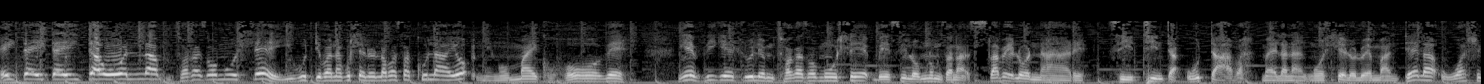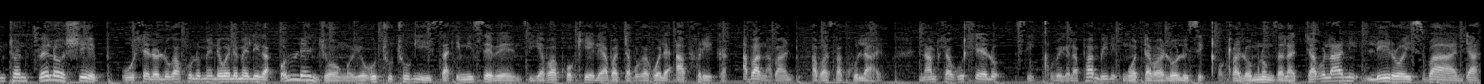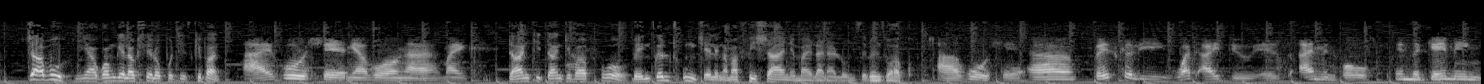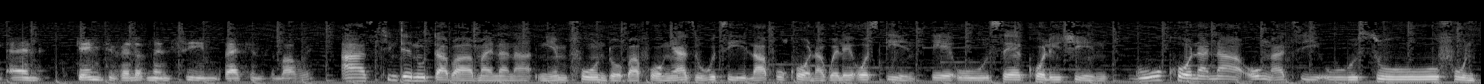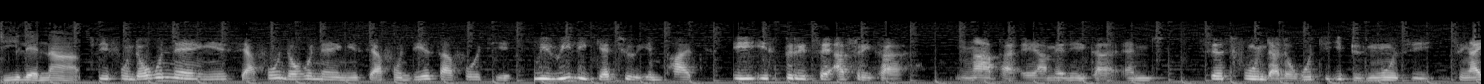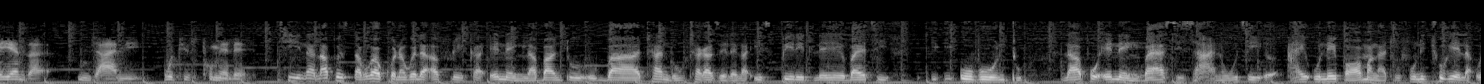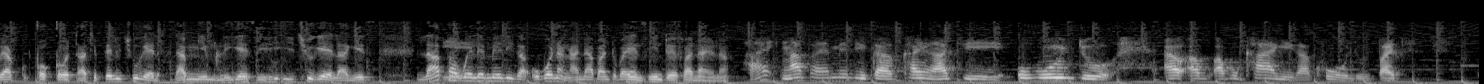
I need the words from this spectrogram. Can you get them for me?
Eita eita eita wola mthwakazi omuhle yikudibana kuhlelo labasakhulayo ngingumike hove ngeviki edlule mthwakazi omuhle besilo mnumzana sabelo nare sithinta udaba mayelana ngohlelo lweMandela Washington Fellowship uhlelo lukahulumende welemelika olulenjongo yokuthuthukisa imisebenzi yabakhokheli abadabuka kwele Afrika abangabantu abasakhulayo. Namhla kuhlelo siqhubekela phambili ngodaba lolu sixoxa lo mnumzana Jabulani Leroy Sibanda. Jabu ngiyakwamukela kuhlelo futhi sikhiphani hayi kuhle ngiyabonga Mike. Danki danki bafo bengicela ukuthi ungitshele ngamafishane mayelana lo msebenzi wakho. Uh, basically what i do is i'm involved in the gaming and game development scene back in zimbabwe? Asithinteni udaba mayelana ngemfundo bafo ngiyazi ukuthi lapho ukhona kwele Austin eh usecollegeini kukhona na ongathi usufundile na? Sifunda okuningi siyafunda okuningi siyafundisa futhi. We really get to impart i-spirit se-africa ngapha e-america and sesifunda lokuthi ibhizimusi singayenza njani ukuthi siphumelele? Thina lapho esidabuka khona kwele Africa eningi labantu bathanda ukuthakazelela ispirit le bayathi ubuntu. Lapho eningi bayasizana ukuthi hayi uneighbor wami ngathi ufuna ichukela uyaqoqoda athi phela ichukela lami ngimnikeza ichukela ngithi. Lapha kwele America ubona ngani abantu bayenza into efanayo na? Hayi ngapha eMelika kukhanya ngathi ubuntu abukhanyi kakhulu but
